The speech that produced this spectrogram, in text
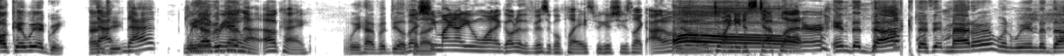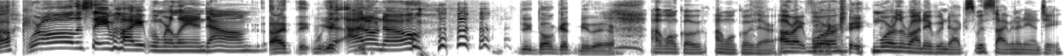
Okay, we agree. Angi, that that can we we, have a agree on deal. that? Okay. we have a deal But tonight. she might not even want to go to the physical place because she's like, I don't know. Do I need a step Oh, ladder? In the dark, does it matter when we're in the dark? We're all the same height when we're laying down. I, we- I don't know. You don't get me there. I won't go. I won't go there. All right, more Exactly. more of the rendezvous next with Simon and Angi.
